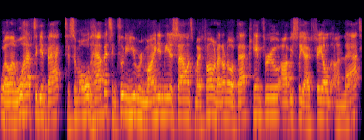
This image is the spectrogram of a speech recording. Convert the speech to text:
Well, and we'll have to get back to some old habits, including you reminding me to silence my phone. I don't know if that came through. Obviously, I failed on that.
